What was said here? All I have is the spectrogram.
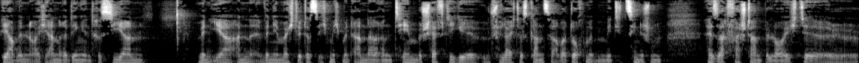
ja, wenn euch andere Dinge interessieren, wenn ihr, an, wenn ihr möchtet, dass ich mich mit anderen Themen beschäftige, vielleicht das Ganze aber doch mit einem medizinischen äh, Sachverstand beleuchte,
